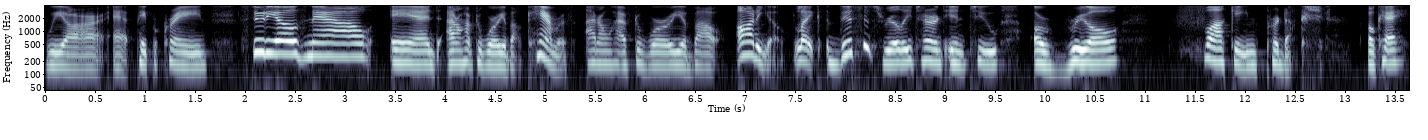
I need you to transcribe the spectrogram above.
we are at Paper Crane Studios now, and I don't have to worry about cameras. I don't have to worry about audio. Like, this has really turned into a real fucking production. Okay.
